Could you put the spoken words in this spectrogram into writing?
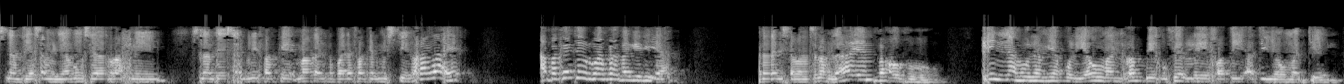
senantiasa menyambung silaturahmi senantiasa beli fakir makan kepada fakir miskin orang lain apakah itu bermanfaat bagi dia kata Nabi wasallam la yanfa'uhu innahu lam yaqul yawman rabbi ighfir li khati'ati yawmaddin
